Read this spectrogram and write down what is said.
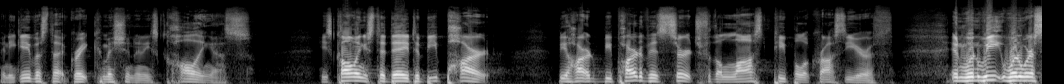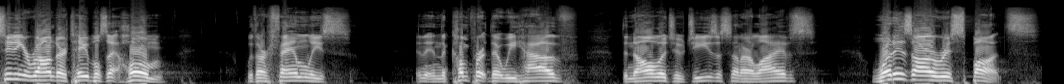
And He gave us that great commission, and He's calling us. He's calling us today to be part, be, hard, be part of His search for the lost people across the earth. And when, we, when we're sitting around our tables at home with our families, in the comfort that we have, the knowledge of Jesus in our lives, what is our response?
